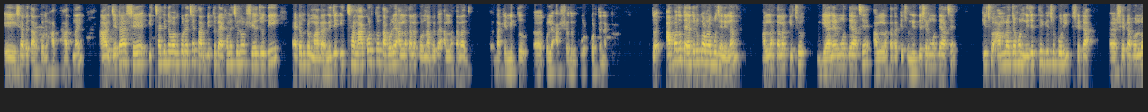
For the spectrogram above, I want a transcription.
এই হিসাবে তার কোন হাত হাত নাই। আর যেটা সে ইচ্ছাকৃতভাবে করেছে তার মৃত্যুটা এখনও ছিল। সে যদি অ্যাটেম্প্ট টু মার্ডার নিজে ইচ্ছা না করতো তাহলে আল্লাহ তাআলা করুণা ভেবে আল্লাহ তালা তাকে মৃত্যুর কোলে আস্বাদন ক করতেন আরকি। তো আপাতত এতটুকু আমরা বুঝে নিলাম। আল্লাহ তালা কিছু জ্ঞানের মধ্যে আছে, আল্লাহ তালা কিছু নির্দেশের মধ্যে আছে। কিছু আমরা যখন নিজের থেকে কিছু করি সেটা সেটা হলো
